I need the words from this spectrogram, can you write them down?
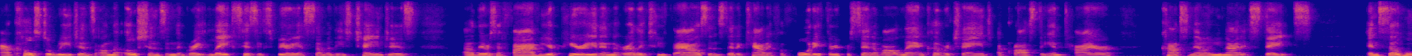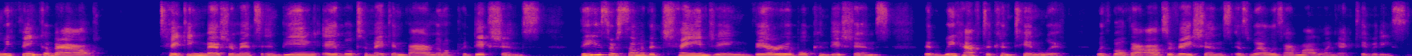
our coastal regions on the oceans and the Great Lakes has experienced some of these changes. Uh, there's a five-year period in the early 2000s that accounted for 43% of our land cover change across the entire continental United States. And so when we think about taking measurements and being able to make environmental predictions, these are some of the changing variable conditions that we have to contend with, with both our observations as well as our modeling activities.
